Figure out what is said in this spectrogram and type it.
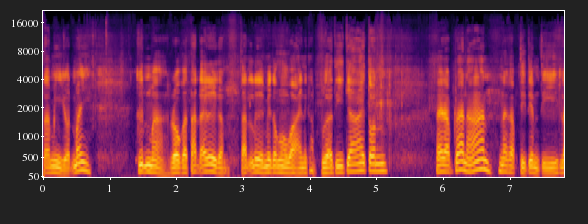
ถ้ามีหยดไหม ขึ้นมา เราก็ตัดได้เลยครับ ตัดเลยไม่ต้องเอาไว้นะครับเพื่อที่จะให้ต้นได้รับทานอาหารนะครับตีเต็มตีล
